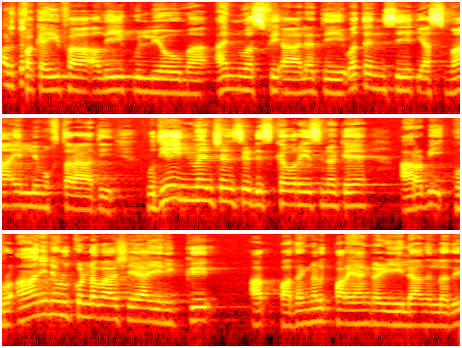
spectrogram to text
അടുത്ത അൻ അസ്മാഇല്ലി പുതിയ ഇൻവെൻഷൻസ് ഡിസ്കവറീസിനൊക്കെ അറബി ഖുർആാനിനെ ഉൾക്കൊണ്ട ഭാഷയായി എനിക്ക് പദങ്ങൾ പറയാൻ കഴിയില്ല എന്നുള്ളത്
